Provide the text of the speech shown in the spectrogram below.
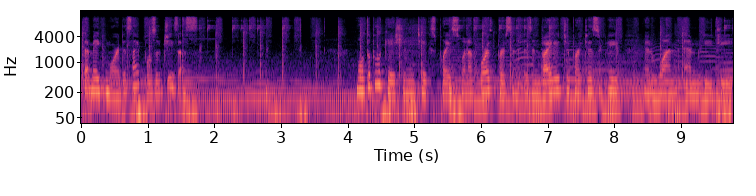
that make more disciples of Jesus. Multiplication takes place when a fourth person is invited to participate in one MDG.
